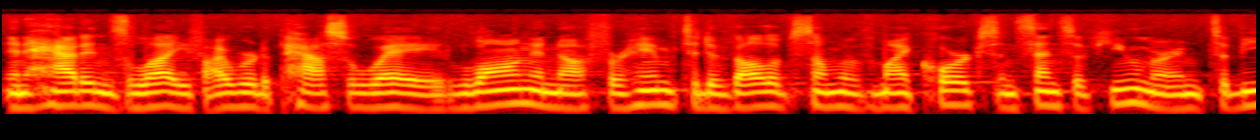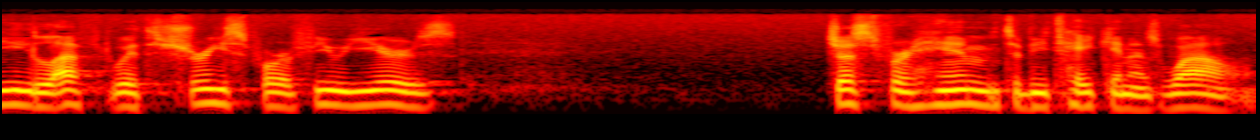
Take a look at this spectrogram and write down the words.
in Haddon's life, I were to pass away long enough for him to develop some of my quirks and sense of humor and to be left with Shreese for a few years just for him to be taken as well.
